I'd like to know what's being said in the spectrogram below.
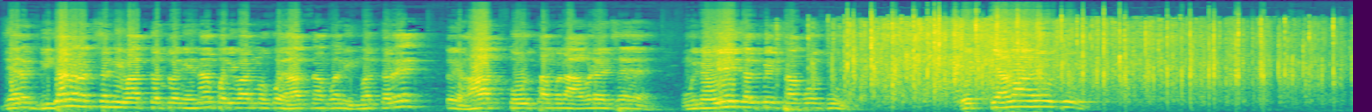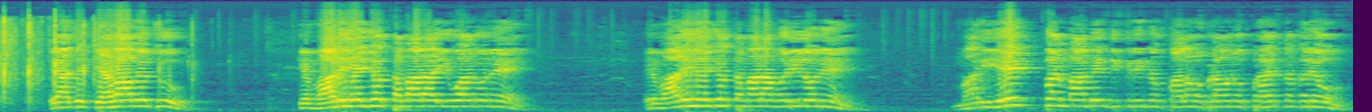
જયારે બીજાના રક્ષણની વાત કરતો હોય ને એના પરિવારમાં કોઈ હાથ નાખવાની હિંમત કરે, તો એ હાથ તોડતા મને આવડે છે. હું એ જ અલ્પેશ ઠાકોર છું. એ કહેવા આવ્યો છું. એ આજે કહેવા આવ્યો છું કે વાળી લેજો તમારા યુવાનોને. એ વાળી લેજો તમારા વડીલોને. મારી એક પણ મા બેન દીકરીનો પાલો અભડાવવાનો પ્રયત્ન કર્યો.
